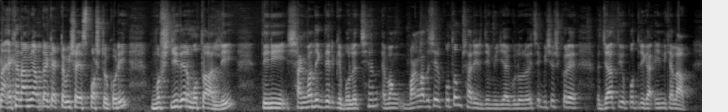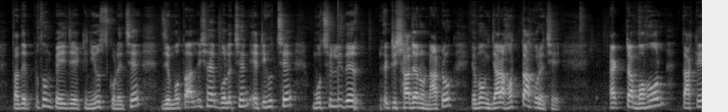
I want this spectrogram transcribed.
না, এখানে আমি আপনাকে একটা বিষয় স্পষ্ট করি। মসজিদের মোতাল্লি, তিনি সাংবাদিকদেরকে বলেছেন এবং বাংলাদেশের প্রথম সারির যে মিডিয়াগুলো রয়েছে, বিশেষ করে জাতীয় পত্রিকা ইনকেলাব তাদের প্রথম পেজে একটি নিউজ করেছে যে মোতাল্লি সাহেব বলেছেন, এটি হচ্ছে মুসল্লিদের একটি সাজানো নাটক এবং যারা হত্যা করেছে, একটা মহল তাকে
